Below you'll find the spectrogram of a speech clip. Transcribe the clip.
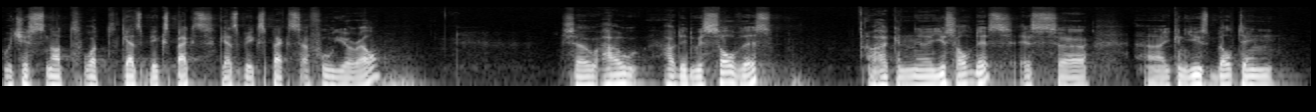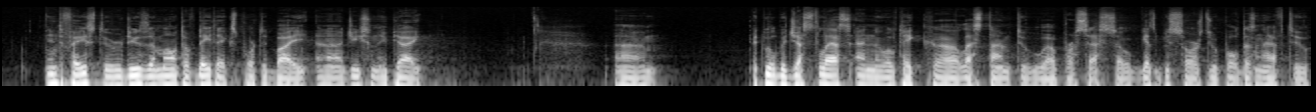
which is not what Gatsby expects. Gatsby expects a full URL. So how, how did we solve this? how can uh, you solve this is uh, uh, you can use built-in interface to reduce the amount of data exported by uh, JSON API. Um, it will be just less and it will take uh, less time to uh, process. So Gatsby source Drupal doesn't have to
